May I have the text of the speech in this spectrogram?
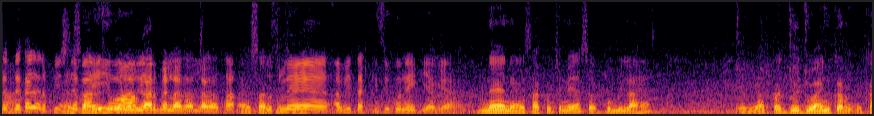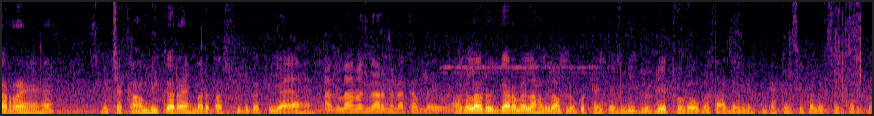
है। देखा जा रहा पिछले बार जो रोज़गार में लगा लगा था ऐसा कुछ नहीं। उसमें अभी तक किसी को नहीं किया गया है। नहीं नहीं ऐसा कुछ नहीं है सबको मिला है। रोज़गार पर जो ज्वाइन कर कर रहे हैं बच्चे काम भी कर रहे हैं हमारे पास फीडबैक भी आया है। अगला रोज़गार मेला कब लगेगा? अगला रोज़गार मेला हम लोग आप लोग को टेंटेबली जो डेट होगा वो बता देंगे वैकेंसी कलेक्शन करके।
